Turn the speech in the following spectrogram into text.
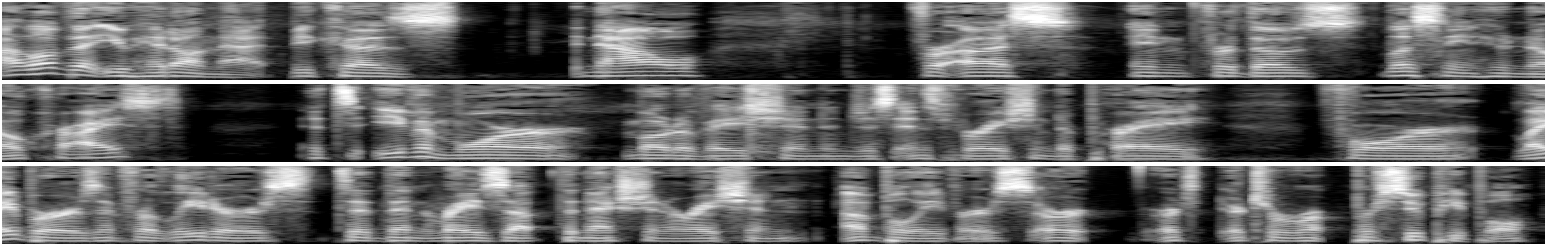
I love that you hit on that because now for us and for those listening who know Christ, it's even more motivation and just inspiration to pray for laborers and for leaders to then raise up the next generation of believers or or, or to r- pursue people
